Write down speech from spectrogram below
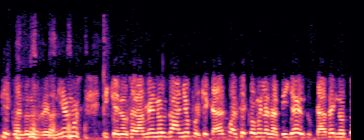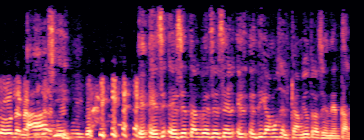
que cuando nos reuníamos y que nos hará menos daño porque cada cual se come la natilla de su casa y no todos la natilla ah, de todo el mundo. E-, ese, ese, tal vez es, el, es, digamos, el cambio trascendental.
